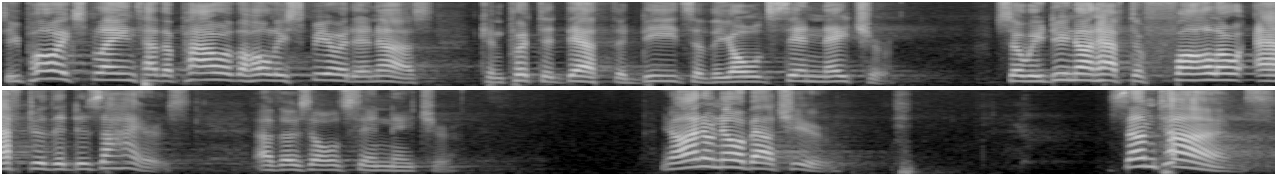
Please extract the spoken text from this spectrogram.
See, Paul explains how the power of the Holy Spirit in us can put to death the deeds of the old sin nature. So we do not have to follow after the desires of those old sin nature. You know, I don't know about you. Sometimes,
